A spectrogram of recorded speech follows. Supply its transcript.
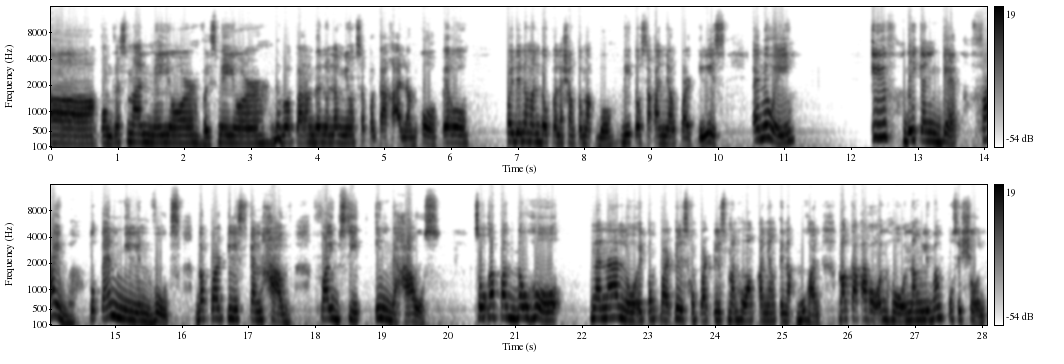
uh, congressman, mayor, vice mayor, diba? Parang ganun lang yung sa pagkakaalam ko. Pero pwede naman daw pala siyang tumakbo dito sa kanyang party list. Anyway, if they can get 5 to 10 million votes, the party list can have 5 seat in the House. So kapag daw ho, nanalo itong party list, kung party list man ho ang kanyang tinakbuhan, magkakaroon ho ng limang posisyon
